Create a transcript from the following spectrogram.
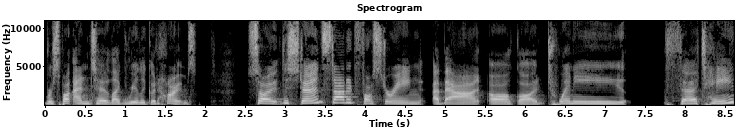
respond and to like really good homes. So the Sterns started fostering about oh god 2013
